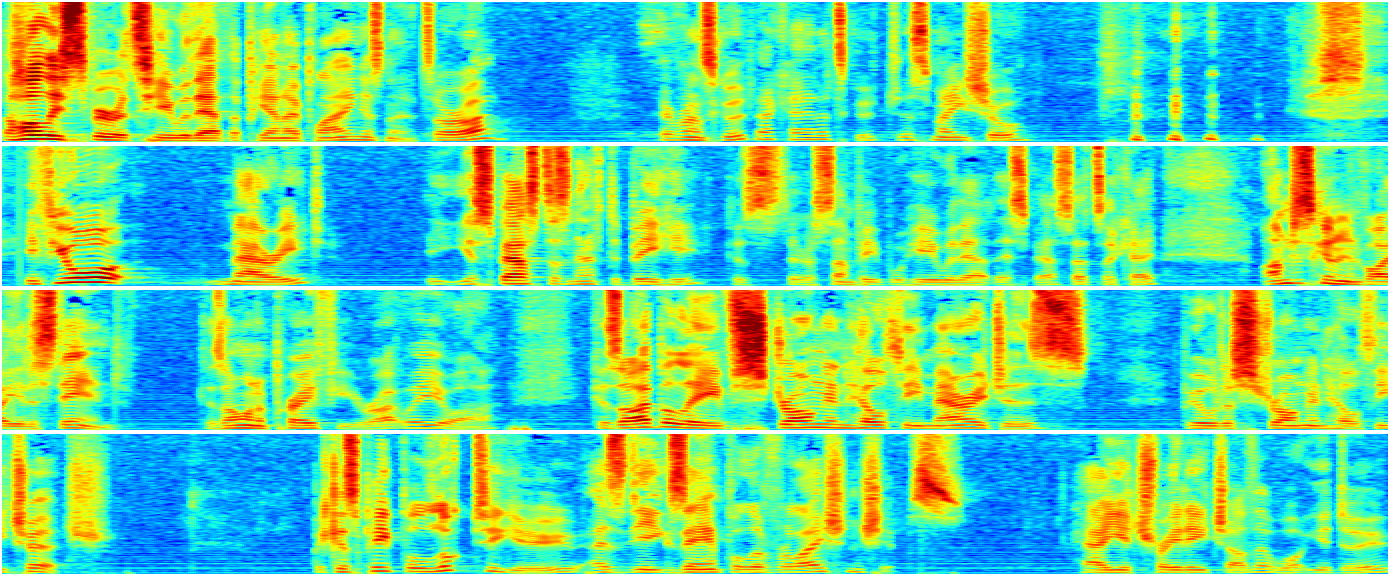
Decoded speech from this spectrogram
The Holy Spirit's here without the piano playing, isn't it? It's all right? Everyone's good? Okay, that's good. Just making sure. if you're married, your spouse doesn't have to be here because there are some people here without their spouse. That's okay. I'm just going to invite you to stand because I want to pray for you right where you are because I believe strong and healthy marriages build a strong and healthy church. Because people look to you as the example of relationships how you treat each other, what you do,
